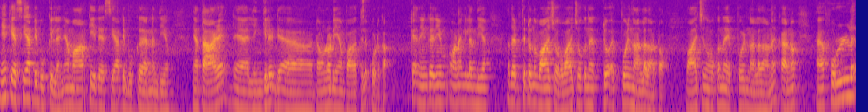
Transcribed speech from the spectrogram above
നിങ്ങൾക്ക് എസ് സി ആർ ടി ബുക്കില്ല ഞാൻ മാർക്ക് ചെയ്ത S C R T book തന്നെ എന്ത് ചെയ്യും? ഞാൻ താഴെ ലിങ്കിൽ ഡൗൺലോഡ് ചെയ്യാൻ പാകത്തിൽ കൊടുക്കാം. ഓക്കെ നിങ്ങൾക്ക് ഇനി വേണമെങ്കിൽ എന്ത് ചെയ്യാം? അതെടുത്തിട്ടൊന്ന് വായിച്ചു നോക്കുക വായിച്ചു നോക്കുന്നത് ഏറ്റവും എപ്പോഴും നല്ലതാണ് കേട്ടോ വായിച്ച് നോക്കുന്നത് എപ്പോഴും നല്ലതാണ്. കാരണം ഫുള്ള്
